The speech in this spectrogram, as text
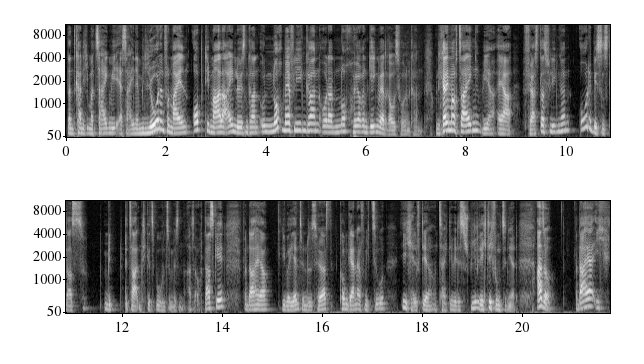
Dann kann ich immer zeigen, wie er seine Millionen von Meilen optimaler einlösen kann und noch mehr fliegen kann oder noch höheren Gegenwert rausholen kann. Und ich kann ihm auch zeigen, wie er First Class fliegen kann, ohne Business Class mit bezahlten Tickets buchen zu müssen. Also auch das geht. Von daher Lieber Jens, wenn du das hörst, komm gerne auf mich zu. Ich helfe dir und zeige dir, wie das Spiel richtig funktioniert. Also, von daher, ich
